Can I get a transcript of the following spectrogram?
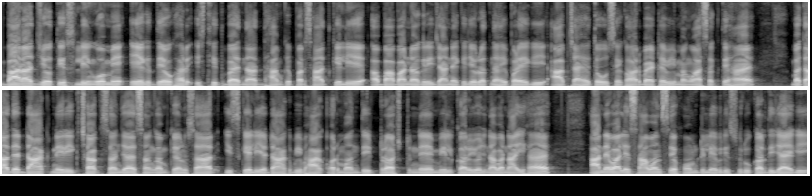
बारह ज्योतिष लिंगों में एक देवघर स्थित बैद्यनाथ धाम के प्रसाद के लिए अब बाबा नगरी जाने की ज़रूरत नहीं पड़ेगी। आप चाहे तो उसे घर बैठे भी मंगवा सकते हैं। बता दें, डाक निरीक्षक संजय संगम के अनुसार इसके लिए डाक विभाग और मंदिर ट्रस्ट ने मिलकर योजना बनाई है। आने वाले सावन से होम डिलीवरी शुरू कर दी जाएगी।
